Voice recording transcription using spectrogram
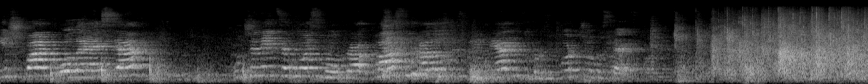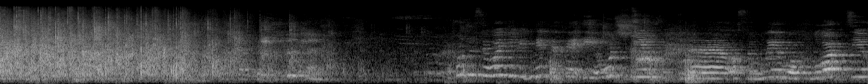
І Шпак Олеся, учениця 8 кра- класу, брала участь в Олімпіаді з образотворчого мистецтва. Я Хочу сьогодні відмітити і учнів, е, особливо хлопців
